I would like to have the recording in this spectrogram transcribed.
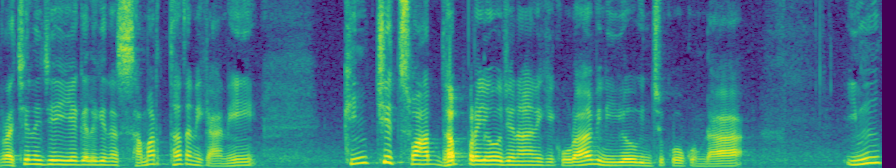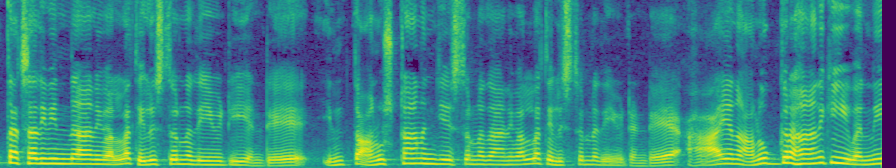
రచన చేయగలిగిన సమర్థతని కానీ కించిత్ స్వార్థ ప్రయోజనానికి కూడా వినియోగించుకోకుండా ఇంత చదివిన దానివల్ల తెలుస్తున్నది ఏమిటి అంటే ఇంత అనుష్ఠానం చేస్తున్న దాని వల్ల తెలుస్తున్నది ఏమిటంటే ఆయన అనుగ్రహానికి ఇవన్నీ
